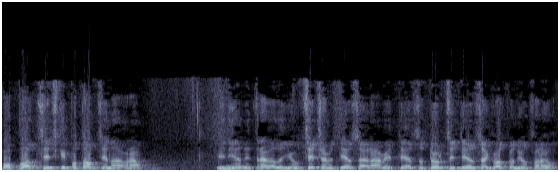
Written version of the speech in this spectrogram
по плът всички потомци на Авраам. И ние не трябва да ги отсичаме, тия са араби, тия са турци, тия са Господи отвърлял.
